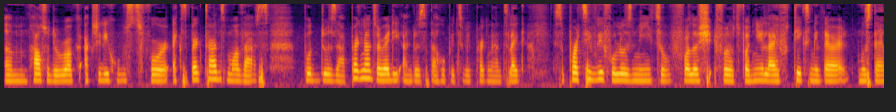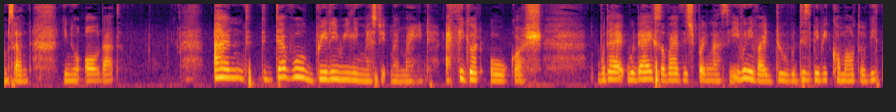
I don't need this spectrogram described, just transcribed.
um, House of the Rock actually hosts for expectant mothers, both those that are pregnant already and those that are hoping to be pregnant. Like, supportively follows me to fellowship for, for New Life, takes me there most times, and you know, all that. And the devil really, really messed with my mind. I figured, oh gosh, would I would I survive this pregnancy? Even if I do, would this baby come out of it?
